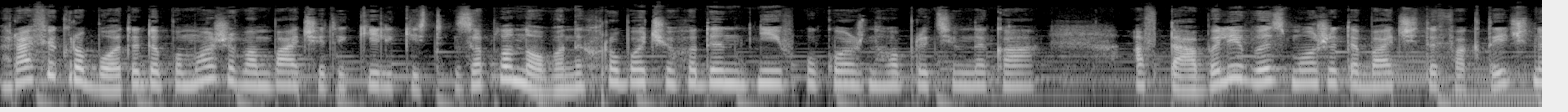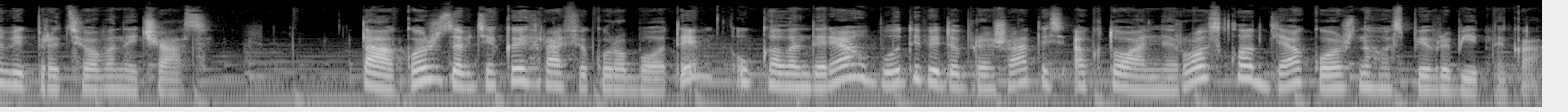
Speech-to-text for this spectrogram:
Графік роботи допоможе вам бачити кількість запланованих робочих годин днів у кожного працівника, а в табелі ви зможете бачити фактично відпрацьований час. Також завдяки графіку роботи у календарях буде відображатись актуальний розклад для кожного співробітника,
